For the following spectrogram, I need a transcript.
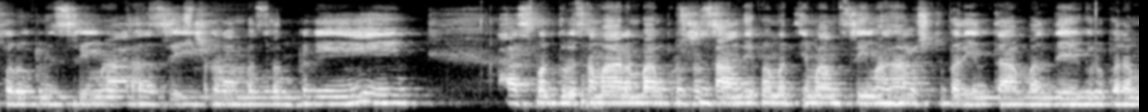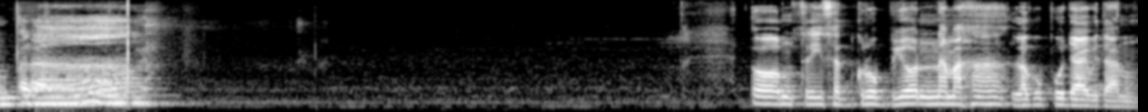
స్వరూపిణి శ్రీమాత భజే. అస్మద్గురు సమారంభాం కృష్ణ సాందీప మధ్యమాం శ్రీ మహావిష్ణు పర్యంతాం వందే గురు పరంపరా ఓం శ్రీ సద్గురుభ్యో నమ లఘు పూజా విధానం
